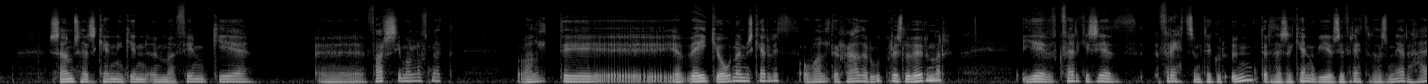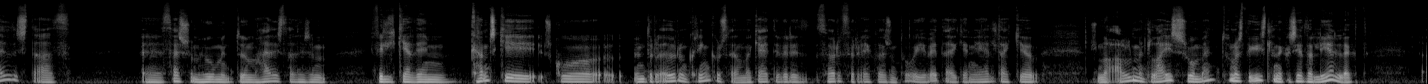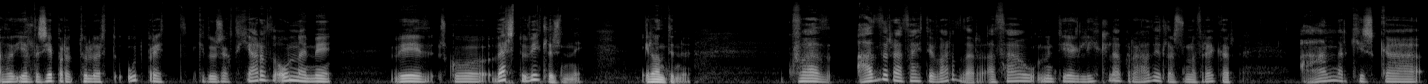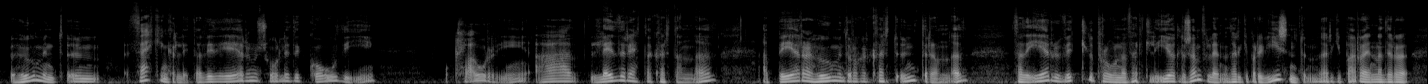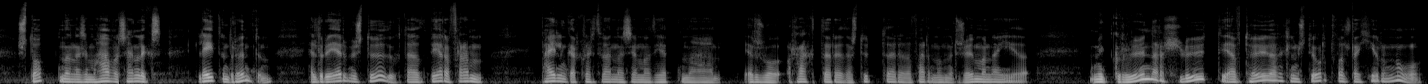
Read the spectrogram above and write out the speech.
samsæðiskenningin um að 5G uh, farsímaloftnett valdi ja, veiki ónæmiskerfið og valdi hraðar útbreyslu veirunar ég hef hverki séð frett sem tekur undir þessa kenningu, ég hef séð frettir það sem er hæðist að uh, þessum hugmyndum, hæðist að þeim sem fylgja þeim kannski sko undir öðrum kringumstæðum. Það gæti verið þörf fyrir eitthvað þessum tói, ég veit það ekki en ég held ekki að svona almennt læsu og mentunastik íslendingar sé það lélegt. Að ég held að sé bara tölvert útbreytt, getur við sagt, hjarð ónæmi við sko verstu vittlusunni í landinu. Hvað aðra þætti varðar að þá myndi ég líklega bara aðeila svona frekar anarkiska hugmynd um þekkingarleita við erum svo litið góði í og klári að leiðrétta hvert annað, að bera hugmyndur okkar hvert undir annað. Það eru villuprófunaferli í öllu samfélaginu, það er ekki bara í vísindum, það er ekki bara innan þeirra stopnana sem hafa sannleiks leit undir höndum, heldur erum við stöðugt að bera fram pælingar hvert við annað sem að hérna eru svo raktar eða stuttar eða farin annar saumanægi eða með grunar hluti af taugafellum stjórnvalda hér og nú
